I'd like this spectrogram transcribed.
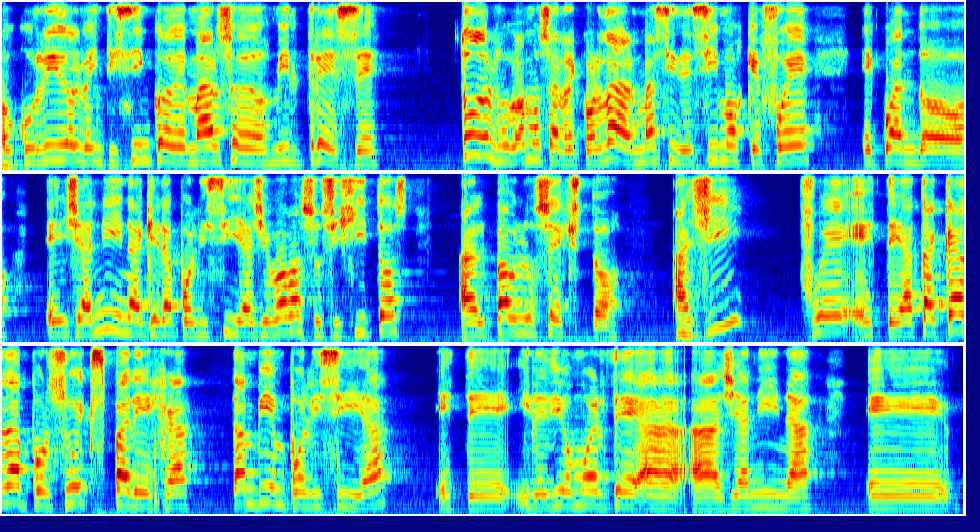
ocurrido el 25 de marzo de 2013. Todos lo vamos a recordar, más si decimos que fue eh, cuando eh, Janina, que era policía, llevaba a sus hijitos al Pablo VI. Allí fue este, atacada por su expareja, también policía, este, y le dio muerte a, a Janina. Eh,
